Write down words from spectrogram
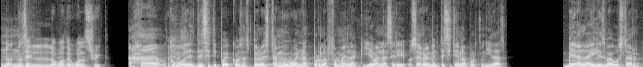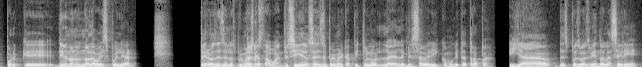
no, no sé, El lobo de Wall Street. ajá, como de, de ese tipo de cosas, pero está muy buena por la forma en la que llevan la serie, o sea, realmente si tienen la oportunidad, véanla y les va a gustar, porque, digo, no, no la voy a spoilear, pero desde los primeros Pero cap- está bueno. Sí, o sea, desde el primer capítulo la, la empiezas a ver y como que te atrapa. Y ya después vas viendo la serie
